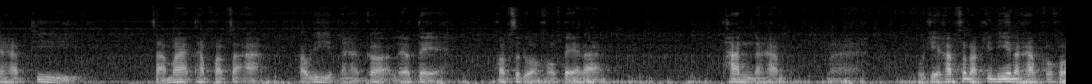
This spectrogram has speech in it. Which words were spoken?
นะครับที่สามารถทำความสะอาดเตารีดนะครับ ก็แล้วแต่ความสะดวกของแต่ละท่านนะครับนะโอเคครับสำหรับที่นี้นะครับ ก็ขอ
